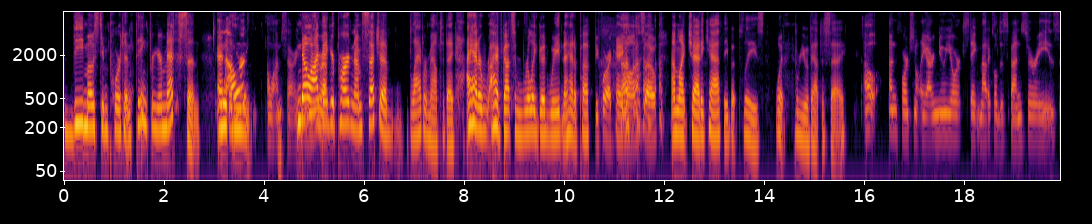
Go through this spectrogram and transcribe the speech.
the most important thing for your medicine. And when, our oh i'm sorry no i beg your pardon. I'm such a blabbermouth today. I had a i have got some really good weed and i had a puff before i came on so i'm like chatty cathy but please what were you about to say? Oh unfortunately our new york state medical dispensaries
